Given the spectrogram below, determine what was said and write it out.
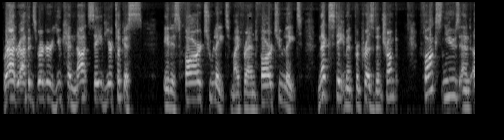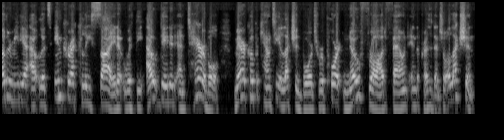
Brad Raffensperger, you cannot save your tuchus. It is far too late, my friend, far too late. Next statement from President Trump. Fox News and other media outlets incorrectly side with the outdated and terrible Maricopa County Election Board to report no fraud found in the presidential election.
